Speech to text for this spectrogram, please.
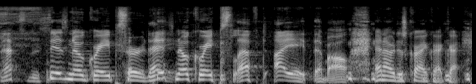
That's the There's no grapes. There's no grapes left. I ate them all, and I would just cry, cry, cry.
